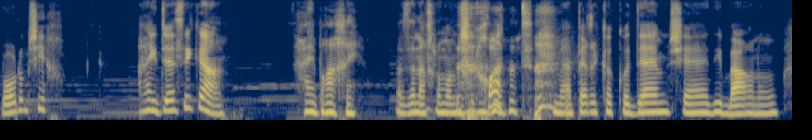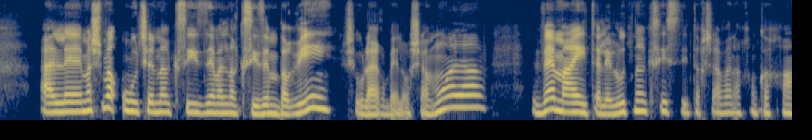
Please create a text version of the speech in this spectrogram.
בואו נמשיך. היי ג'סיקה. היי ברכי. אז אנחנו ממשיכות מהפרק הקודם שדיברנו על אה, משמעות של נרקסיזם, על נרקסיזם בריא, שאולי הרבה לא שמעו עליו, ומהי התעללות נרקסיסטית. עכשיו אנחנו ככה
